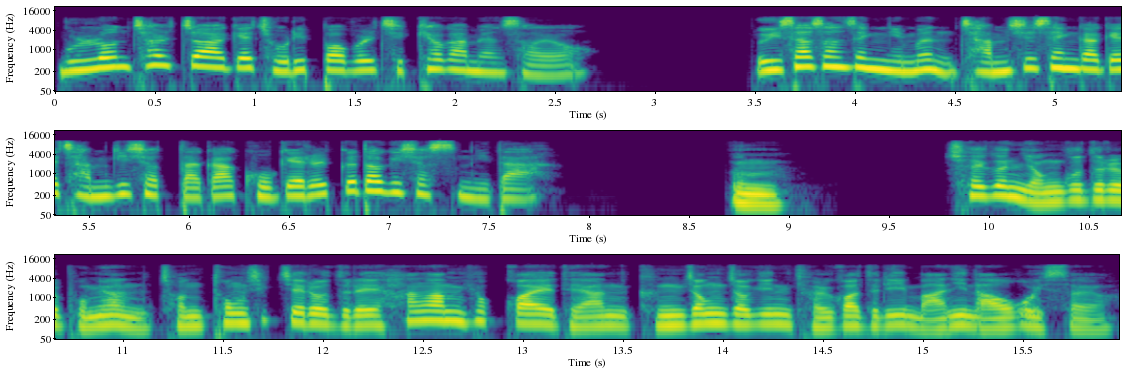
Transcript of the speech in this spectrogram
물론 철저하게 조리법을 지켜가면서요. 의사 선생님은 잠시 생각에 잠기셨다가 고개를 끄덕이셨습니다. 음. 최근 연구들을 보면 전통 식재료들의 항암 효과에 대한 긍정적인 결과들이 많이 나오고 있어요.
